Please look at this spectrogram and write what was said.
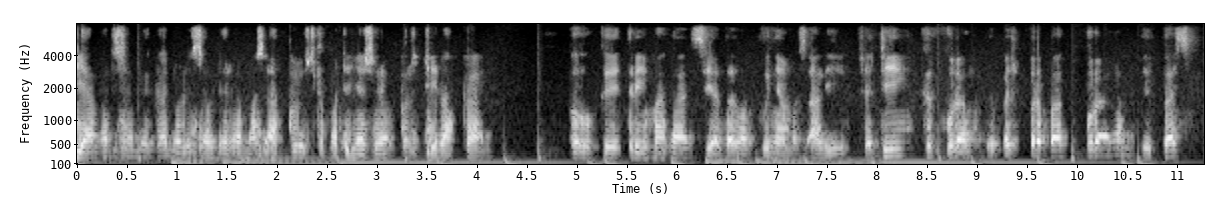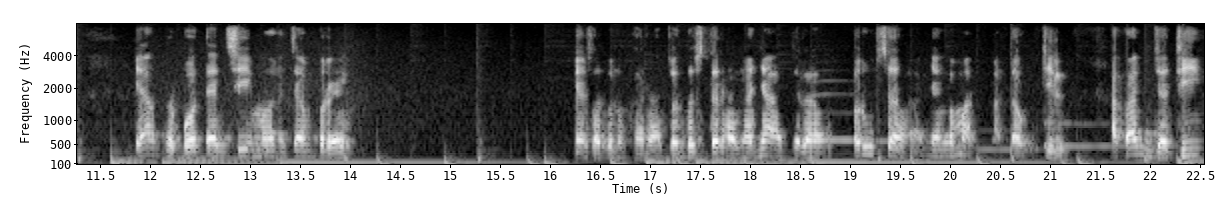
yang akan disampaikan oleh saudara Mas Agus kepadanya saya persilahkan. Oke, terima kasih atas waktunya Mas Ali. Jadi kekurangan bebas, berapa kekurangan bebas yang berpotensi mengancam perekonomian suatu negara. Contoh sederhananya adalah perusahaan yang lemah atau kecil akan menjadi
